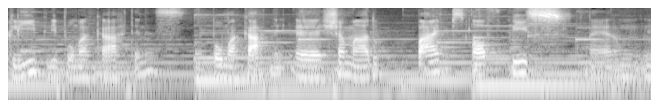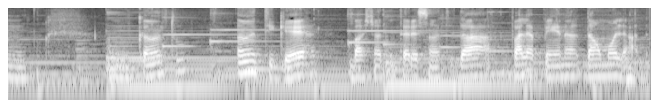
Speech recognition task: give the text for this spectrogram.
clipe de Paul McCartney, Paul McCartney é, chamado Pipes of Peace, né? um, um, um canto anti-guerra bastante interessante, dá, vale a pena dar uma olhada.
